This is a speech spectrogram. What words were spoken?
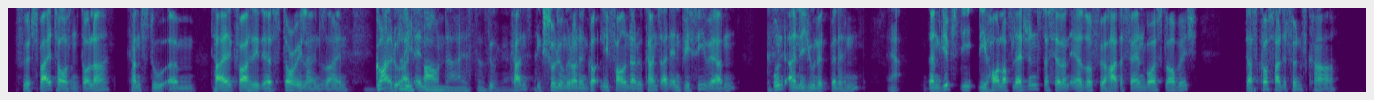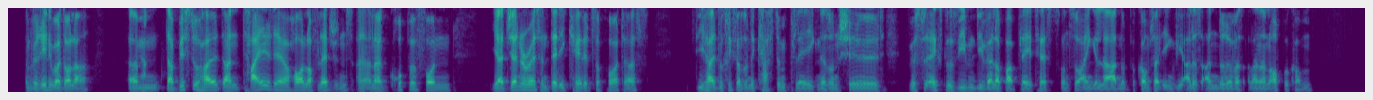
Für 2000 Dollar kannst du ähm, Teil quasi der Storyline sein. N- Founder heißt das Du sogar. kannst, Entschuldigung, genau, den Godly Founder, du kannst ein NPC werden und eine Unit benennen. Ja. Dann gibt's die, die Hall of Legends, das ist ja dann eher so für harte Fanboys, glaube ich. Das kostet halt 5k und wir reden über Dollar. Ähm, Da bist du halt dann Teil der Hall of Legends, an einer Gruppe von ja, generous and dedicated Supporters, die halt, du kriegst dann so eine Custom Plague, ne, so ein Schild, wirst zu exklusiven Developer-Playtests und so eingeladen und bekommst halt irgendwie alles andere, was alle anderen auch bekommen.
